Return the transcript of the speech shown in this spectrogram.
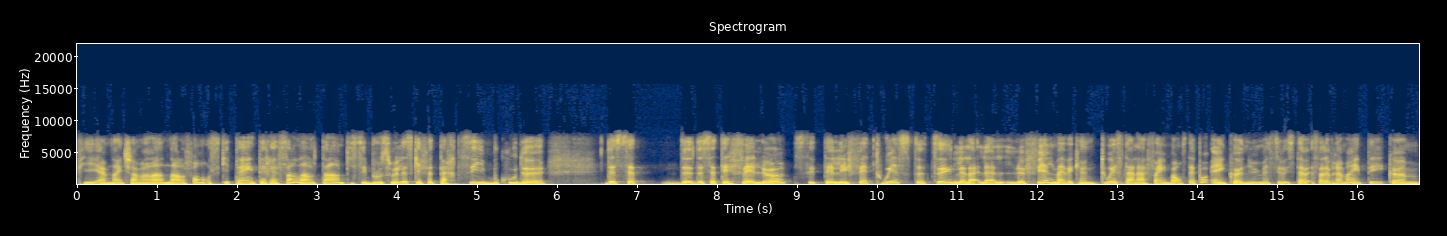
puis M. Night Shyamalan, dans le fond, ce qui était intéressant dans le temps, puis c'est Bruce Willis qui a fait partie beaucoup de, de cette de, cet effet-là, c'était l'effet twist, tu sais, le, film avec un twist à la fin. Bon, c'était pas inconnu, mais ça a vraiment été comme,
